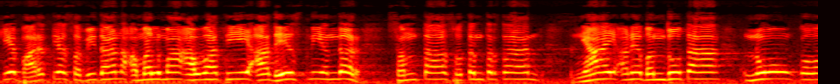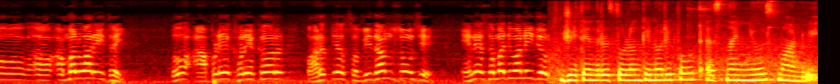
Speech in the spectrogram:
કે ભારતીય સંવિધાન અમલમાં આવવાથી આ દેશની અંદર સમતા, સ્વતંત્રતા, ન્યાય અને બંધુતાનું અમલવારી થઈ. તો આપણે ખરેખર ભારતીય સંવિધાન શું છે? એને સમજવાની જરૂર. જીતેન્દ્ર સોલંકીનો report S nine news Mandvi.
